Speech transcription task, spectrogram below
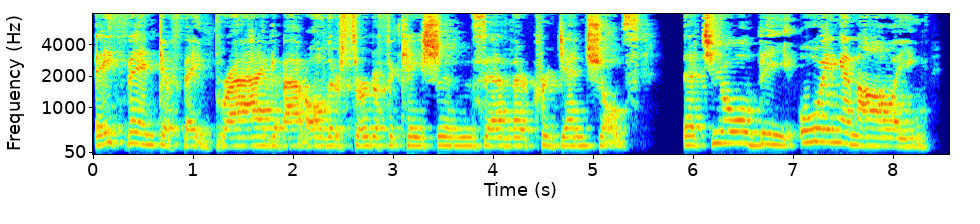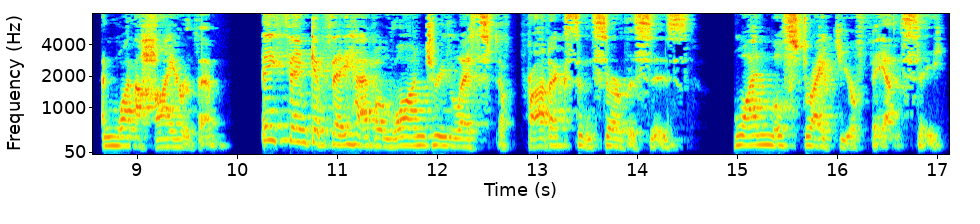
They think if they brag about all their certifications and their credentials, that you'll be oohing and ahhing and want to hire them. They think if they have a laundry list of products and services, one will strike your fancy.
